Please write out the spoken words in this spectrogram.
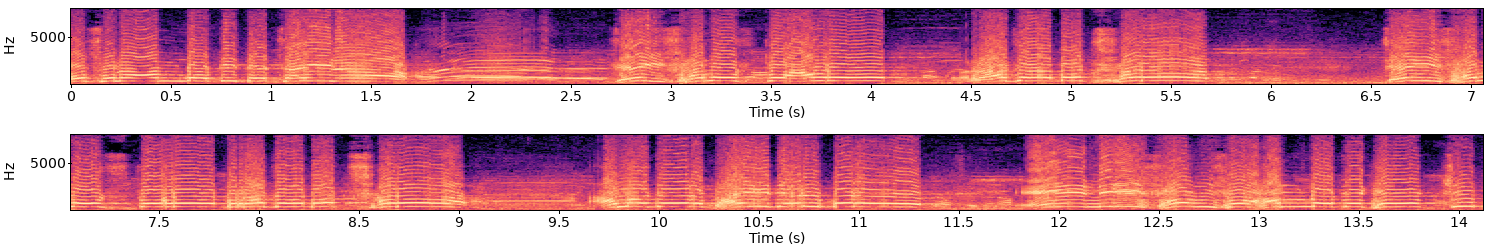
ঘোষণা আমরা দিতে চাই না। যেই সমস্ত আরব রাজা বাদশারা যেই সমস্ত আরব রাজা বাদশারা আমাদের ভাইদের উপরে এই নৃশংস হামলা দেখে চুপ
